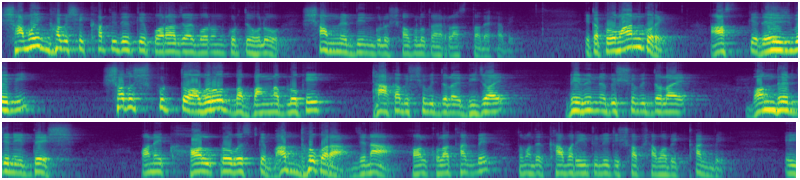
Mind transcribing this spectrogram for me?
সাময়িকভাবে শিক্ষার্থীদেরকে পরাজয় বরণ করতে হলেও সামনের দিনগুলো সফলতার রাস্তা দেখাবে। এটা প্রমাণ করে আজকে দেশব্যাপী স্বতঃস্ফূর্ত অবরোধ বা বাংলা ব্লকেট ঢাকা বিশ্ববিদ্যালয় বিজয়, বিভিন্ন বিশ্ববিদ্যালয়ে বন্ধের যে নির্দেশ অনেক হল প্রবেশকে বাধ্য করা যে না, হল খোলা থাকবে, তোমাদের খাবার ইউটিলিটি সব স্বাভাবিক থাকবে। এই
